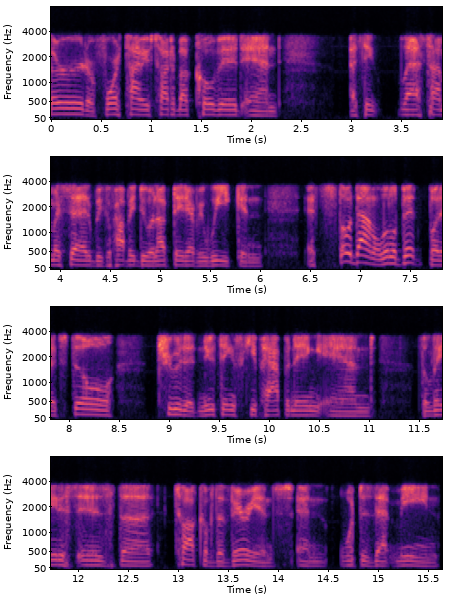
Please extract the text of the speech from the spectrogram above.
third or fourth time we've talked about COVID. And I think last time I said we could probably do an update every week. And it's slowed down a little bit, but it's still true that new things keep happening. And the latest is the talk of the variants and what does that mean.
